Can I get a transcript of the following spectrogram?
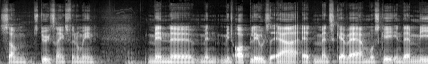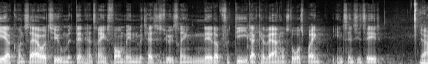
som styrketræningsfænomen. Men, øh, men min oplevelse er, at man skal være måske endda mere konservativ med den her træningsform end med klassisk styrketræning, netop fordi der kan være nogle store spring i intensitet. Ja.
